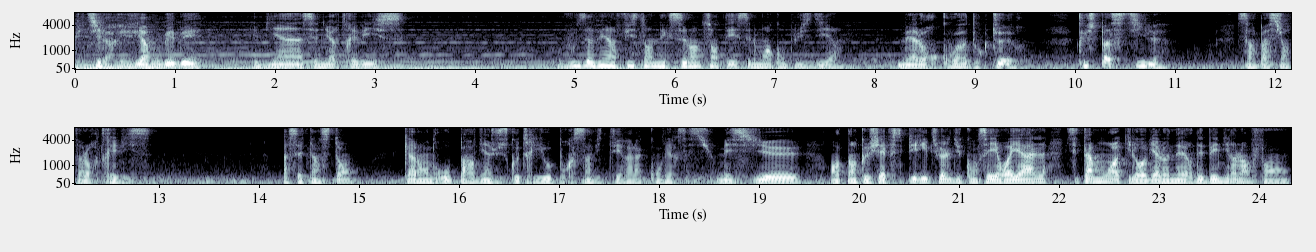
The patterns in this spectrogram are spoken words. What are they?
Qu'est-il arrivé à mon bébé? Eh bien, Seigneur Trévis, vous avez un fils en excellente santé, c'est le moins qu'on puisse dire. Mais alors quoi, docteur? Que se passe-t-il? S'impatiente alors Trévis. À cet instant, Calandro parvient jusqu'au trio pour s'inviter à la conversation. Messieurs, en tant que chef spirituel du Conseil royal, c'est à moi qu'il revient l'honneur de bénir l'enfant.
